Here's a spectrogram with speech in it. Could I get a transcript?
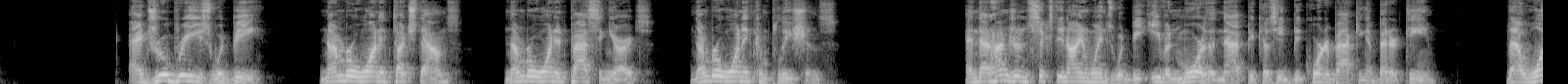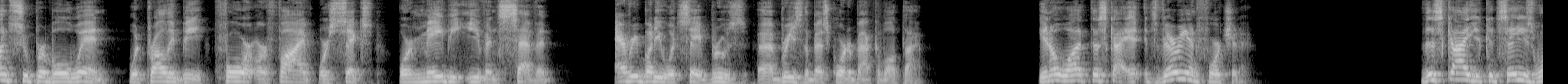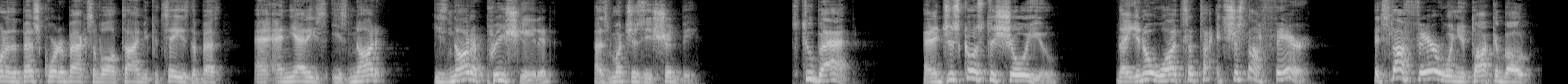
and Drew Brees would be number one in touchdowns, number one in passing yards, number one in completions, and that 169 wins would be even more than that because he'd be quarterbacking a better team. That one Super Bowl win would probably be four or five or six or maybe even seven. Everybody would say Bruce, uh, Brees the best quarterback of all time. You know what? This guy, it's very unfortunate. This guy, you could say he's one of the best quarterbacks of all time. You could say he's the best, and, and yet he's he's not he's not appreciated as much as he should be. It's too bad. And it just goes to show you that, you know what, sometimes it's just not fair. It's not fair when you talk about,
